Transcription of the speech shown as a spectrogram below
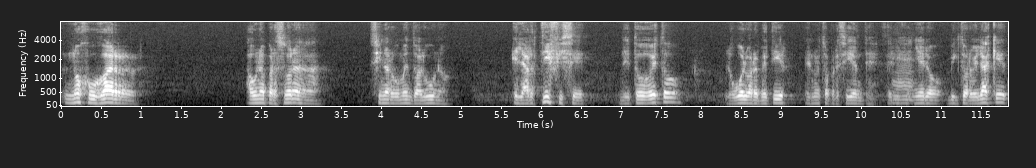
no juzgar a una persona sin argumento alguno. El artífice de todo esto, lo vuelvo a repetir, es nuestro presidente, el mm. ingeniero Víctor Velázquez,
